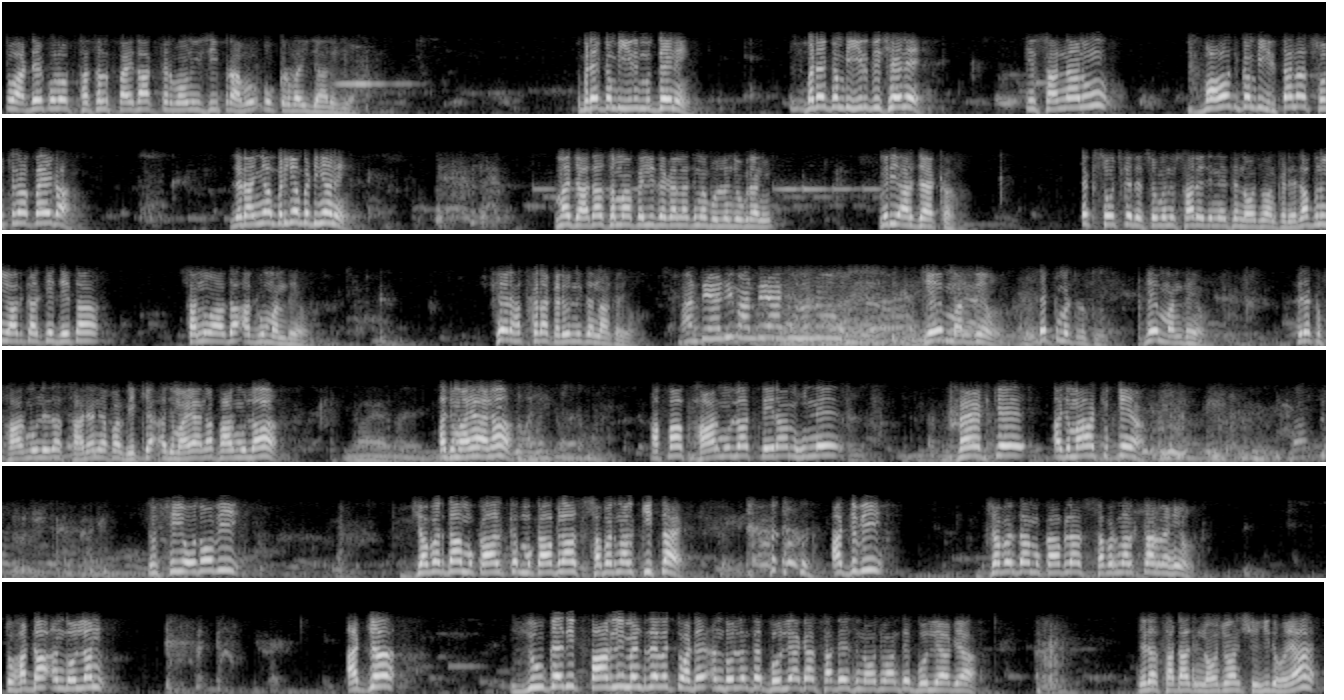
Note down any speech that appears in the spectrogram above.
ਤੁਹਾਡੇ ਕੋਲੋਂ ਫਸਲ ਪੈਦਾ ਕਰਵਾਉਣੀ ਸੀ ਭਰਾਵੋ ਉਹ ਕਰਵਾਈ ਜਾ ਰਹੀ ਹੈ। ਬੜੇ ਗੰਭੀਰ ਮੁੱਦੇ ਨੇ। ਬੜੇ ਗੰਭੀਰ ਵਿਸ਼ੇ ਨੇ। ਕਿਸਾਨਾਂ ਨੂੰ ਬਹੁਤ ਗੰਭੀਰਤਾ ਨਾਲ ਸੋਚਣਾ ਪਏਗਾ। ਲੜਾਈਆਂ ਬੜੀਆਂ ਵੱਡੀਆਂ ਨੇ। ਮੈਂ ਜ਼ਿਆਦਾ ਸਮਾਂ ਪਹਿਲੀ ਤਾਂ ਗੱਲ ਅੱਜ ਮੈਂ ਬੋਲਣ ਜੋਗਰਾ ਨਹੀਂ। ਮੇਰੀ ਅਰਜ਼ ਹੈ ਇੱਕ। ਇੱਕ ਸੋਚ ਕੇ ਦੱਸੋ ਮੈਨੂੰ ਸਾਰੇ ਜਿੰਨੇ ਇੱਥੇ ਨੌਜਵਾਨ ਖੜੇ ਰੱਬ ਨੂੰ ਯਾਦ ਕਰਕੇ ਜੇ ਤਾਂ ਸਾਨੂੰ ਆਪਦਾ ਆਗੂ ਮੰਨਦੇ ਹੋ। ਫਿਰ ਹੱਥ ਖੜਾ ਕਰਿਓ ਨਹੀਂ ਤਾਂ ਨਾ ਕਰਿਓ। ਮੰਨਦੇ ਆ ਜੀ ਮੰਨਦੇ ਆ ਆਗੂ ਤੁਹਾਨੂੰ। ਜੇ ਮੰਨਦੇ ਹੋ ਇੱਕ ਮਿੰਟ ਰੁਕਿਓ। ਜੇ ਮੰਨਦੇ ਹੋ ਫਿਰ ਇੱਕ ਫਾਰਮੂਲੇ ਦਾ ਸਾਰਿਆਂ ਨੇ ਆਪਾਂ ਵੇਖਿਆ ਅਜਮਾਇਆ ਨਾ ਫਾਰਮੂਲਾ? ਅਜਮਾਇਆ ਨਾ। ਆਪਾਂ ਫਾਰਮੂਲਾ 13 ਮਹੀਨੇ ਬੈਠ ਕੇ ਅਜਮਾ ਚੁੱਕੇ ਆ ਤੁਸੀਂ ਉਦੋਂ ਵੀ ਜ਼ਬਰ ਦਾ ਮੁਕਾਬਲਾ ਸਬਰ ਨਾਲ ਕੀਤਾ ਹੈ। ਅੱਜ ਵੀ ਜ਼ਬਰ ਦਾ ਮੁਕਾਬਲਾ ਸਬਰ ਨਾਲ ਕਰ ਰਹੇ ਹੋ। ਤੁਹਾਡਾ ਅੰਦੋਲਨ ਅੱਜ ਯੂਕੇ ਦੀ ਪਾਰਲੀਮੈਂਟ ਦੇ ਵਿੱਚ ਤੁਹਾਡੇ ਅੰਦੋਲਨ ਤੇ ਬੋਲਿਆ ਗਿਆ, ਸਾਡੇ ਇਸ ਨੌਜਵਾਨ ਤੇ ਬੋਲਿਆ ਗਿਆ। ਜਿਹੜਾ ਸਾਡਾ ਅੱਜ ਨੌਜਵਾਨ ਸ਼ਹੀਦ ਹੋਇਆ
